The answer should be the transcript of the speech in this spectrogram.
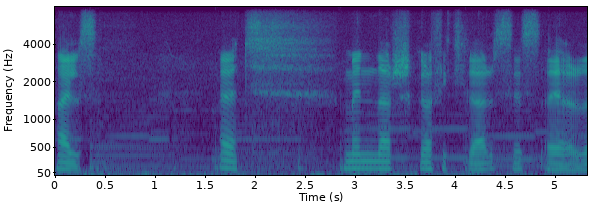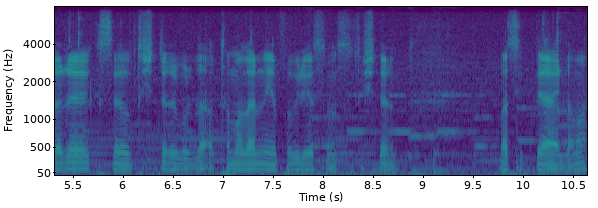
Hayırlısı. Evet. Menüler, grafikler, ses ayarları, kısa tuşları burada atamalarını yapabiliyorsunuz tuşların. Basit bir ayarlama.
